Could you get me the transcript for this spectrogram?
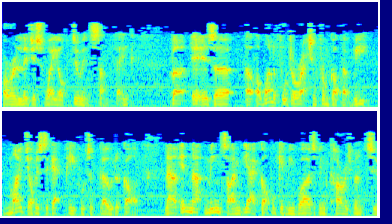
or a religious way of doing something. But it is a, a, a wonderful direction from God that we, my job is to get people to go to God. Now, in that meantime, yeah, God will give me words of encouragement to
